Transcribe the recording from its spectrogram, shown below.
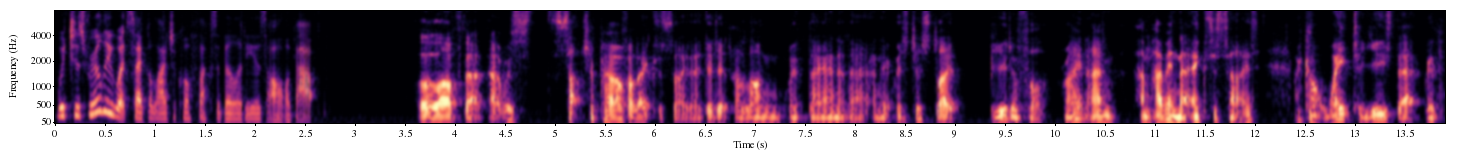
which is really what psychological flexibility is all about. I love that. That was such a powerful exercise. I did it along with Diana there, and it was just like beautiful, right? I'm I'm having that exercise. I can't wait to use that with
